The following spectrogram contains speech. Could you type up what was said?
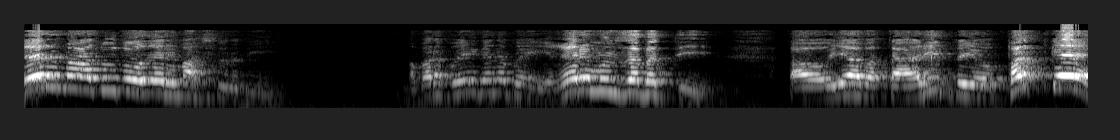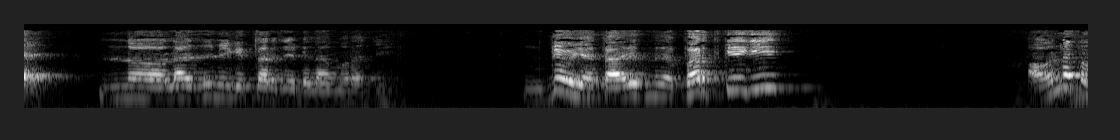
غیر محدود او غیر محصور دي خبره پوهېږي نه پوهېږي غیر منضبط دي او یا به تعریف د یو فرد کې نو لازمي کې ترجیح بلا مرجح دو یا تعریب نه پرد کېږي او نه په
